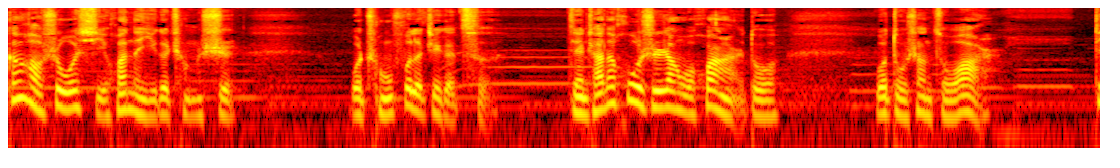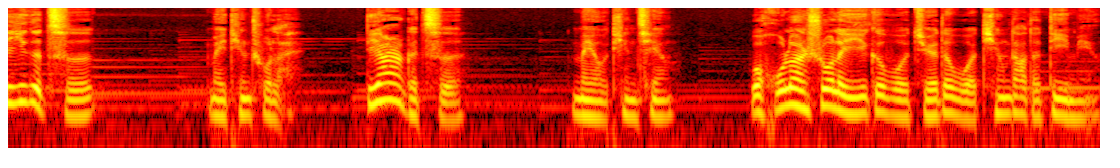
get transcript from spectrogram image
刚好是我喜欢的一个城市。我重复了这个词，检查的护士让我换耳朵，我堵上左耳，第一个词没听出来。第二个词，没有听清，我胡乱说了一个我觉得我听到的地名，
